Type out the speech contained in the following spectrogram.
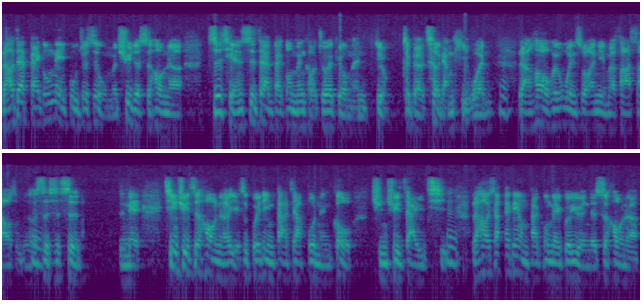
然后在白宫内部，就是我们去的时候呢，之前是在白宫门口就会给我们有这个测量体温，然后会问说你有没有发烧什么的，是是是。之内进去之后呢，也是规定大家不能够群聚在一起。嗯，然后像那天我们白宫玫瑰园的时候呢，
